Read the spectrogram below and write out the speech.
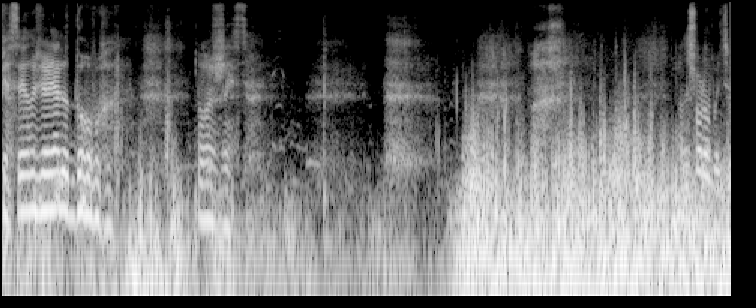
Капець, я вже реально довго. О, жесть. Але що робити?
